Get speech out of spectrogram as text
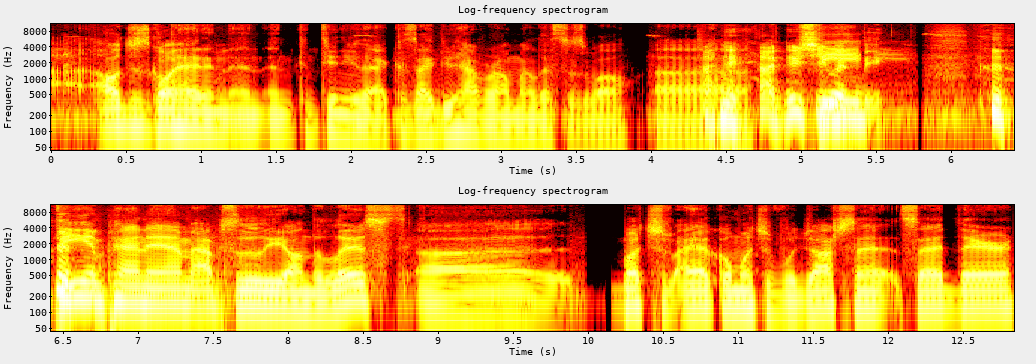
I'll just go ahead and, and, and continue that because I do have her on my list as well. Uh, I knew, I knew she V- would be V and Panam absolutely on the list. Uh, much I echo much of what Josh said, said there.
